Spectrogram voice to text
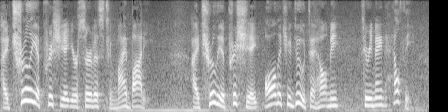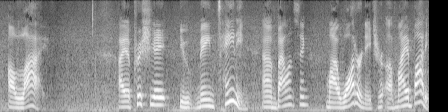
I truly appreciate your service to my body. I truly appreciate all that you do to help me to remain healthy, alive. I appreciate you maintaining and balancing my water nature of my body.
